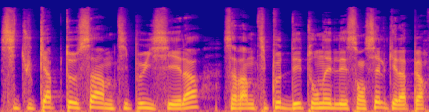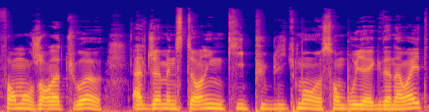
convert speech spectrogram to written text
si tu captes ça un petit peu ici et là, ça va un petit peu te détourner de l'essentiel qui est la performance. Genre là, tu vois, Aljamain Sterling qui publiquement euh, s'embrouille avec Dana White.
